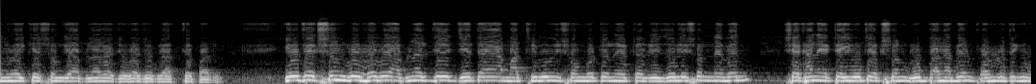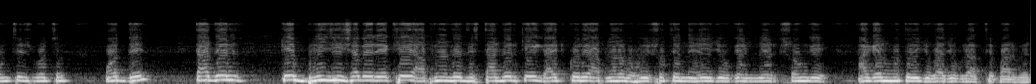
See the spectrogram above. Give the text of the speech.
এনওয়াইকে সঙ্গে আপনারা যোগাযোগ রাখতে পারেন। ইউথ অ্যাকশন গ্রুপ হবে আপনার যে, যেটা মাতৃভূমি সংগঠনের একটা রেজলিউশন নেবেন। সেখানে একটা ইউথ অ্যাকশন গ্রুপ বানাবেন পনেরো থেকে উনত্রিশ বছর মধ্যে। তাদেরকে ব্রিজ হিসাবে রেখে আপনাদের তাদেরকেই গাইড করে আপনারা ভবিষ্যতে নেহেরু কেন্দ্রের সঙ্গে আগের মতোই যোগাযোগ রাখতে পারবেন।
